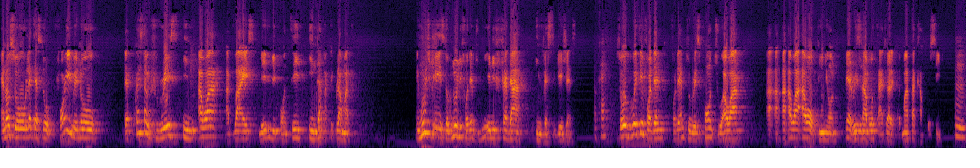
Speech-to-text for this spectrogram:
And also let us know, for you may know, the question we've raised in our advice may be contained in that particular matter. In which case, there's no need for them to do any further investigations. Okay. So waiting for them for them to respond to our uh, our our opinion in a reasonable time so that the matter can proceed. Mm.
